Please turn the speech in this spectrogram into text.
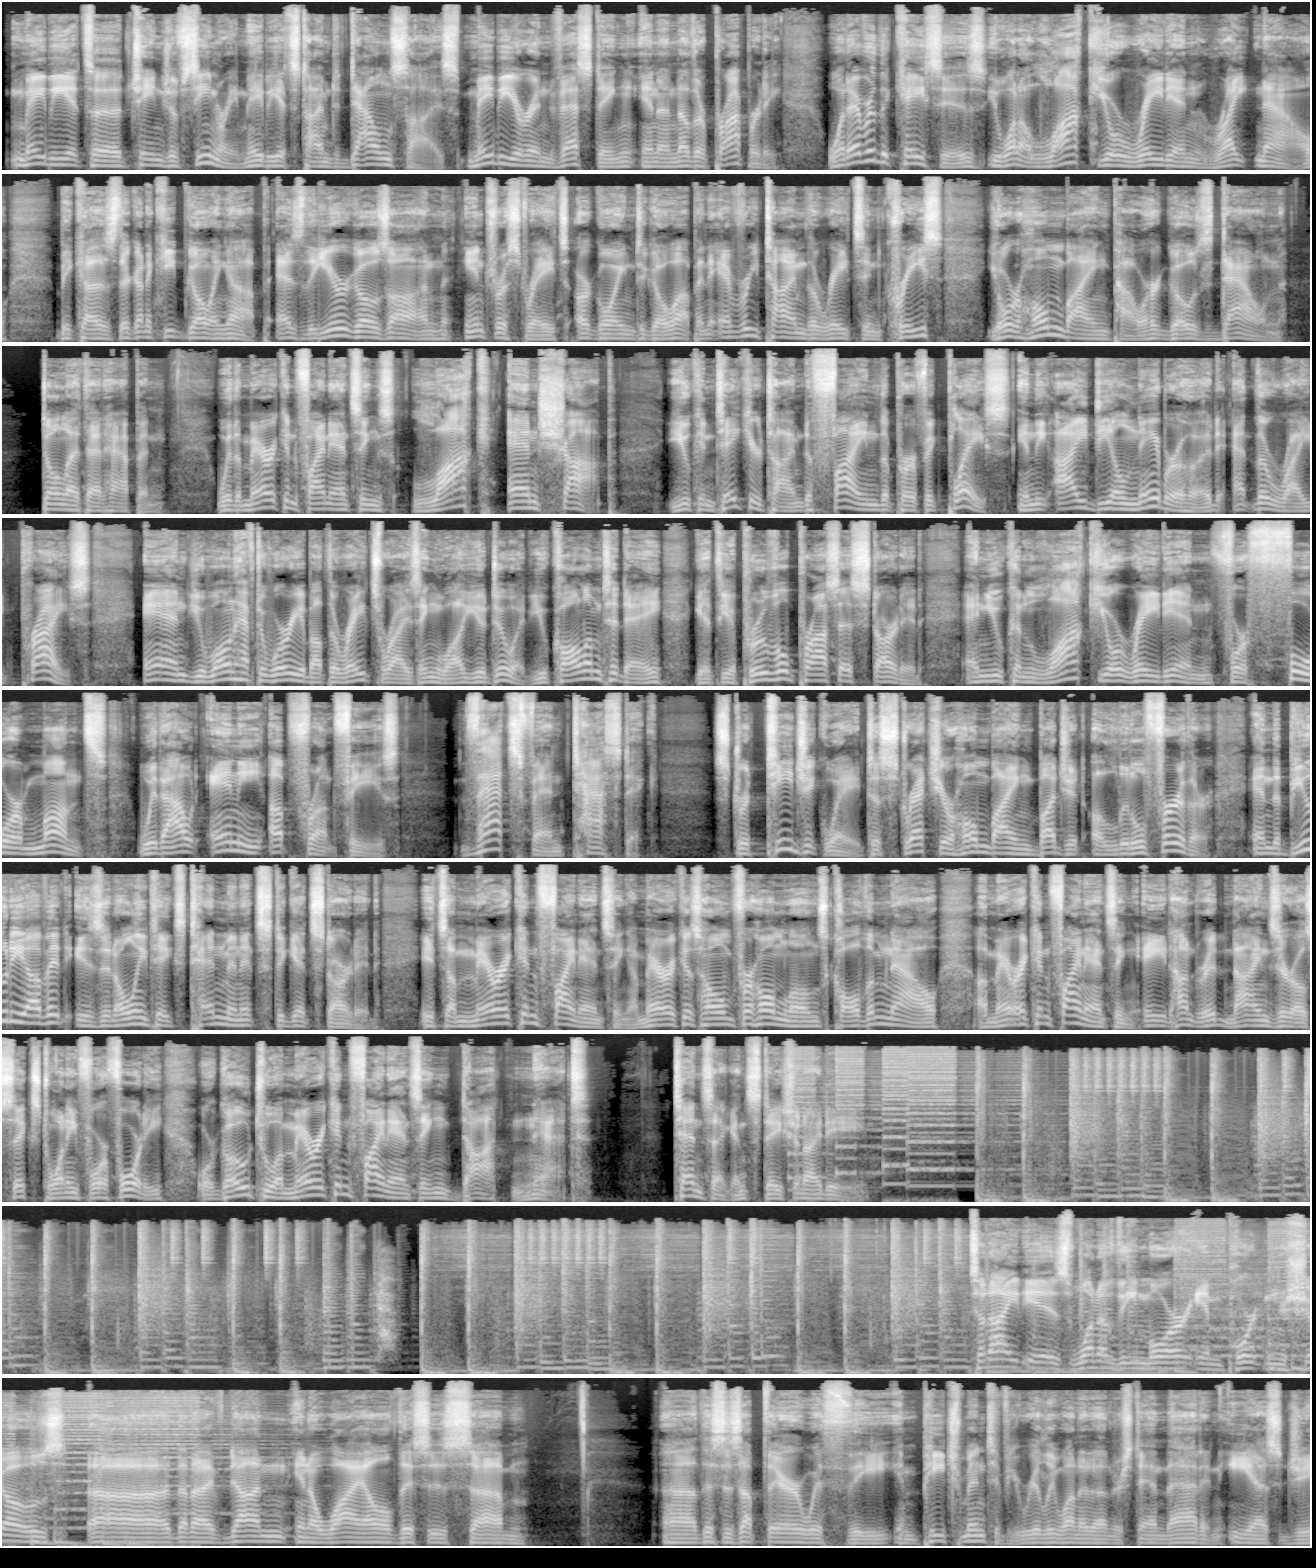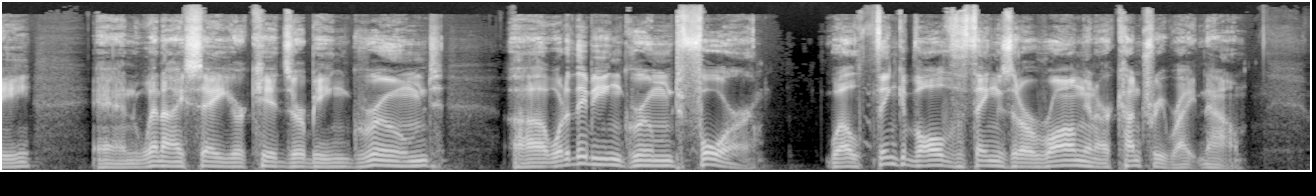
Maybe it's a change of scenery. Maybe it's time to downsize. Maybe you're investing in another property. Whatever the case is, you want to lock your rate in right now because they're going to keep going up. As the year goes on, interest rates are going to go up. And every time the rates increase, your home buying power goes down. Don't let that happen. With American Financing's Lock and Shop, you can take your time to find the perfect place in the ideal neighborhood at the right price. And you won't have to worry about the rates rising while you do it. You call them today, get the approval process started, and you can lock your rate in for four months without any upfront fees. That's fantastic strategic way to stretch your home buying budget a little further. And the beauty of it is it only takes 10 minutes to get started. It's American Financing, America's home for home loans. Call them now. American Financing, 800 906 2440, or go to AmericanFinancing.net. 10 seconds, station ID. Tonight is one of the more important shows uh, that I've done in a while. This is um, uh, this is up there with the impeachment, if you really wanted to understand that, and ESG. And when I say your kids are being groomed, uh, what are they being groomed for? Well, think of all the things that are wrong in our country right now.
